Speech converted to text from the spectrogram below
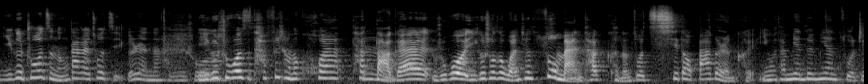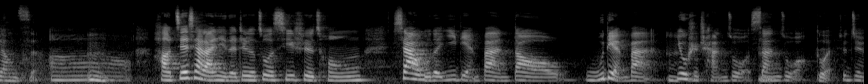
一个桌子能大概坐几个人呢？还是说一个桌子它非常的宽，它大概如果一个桌子完全坐满，它可能坐七到八个人可以，因为它面对面坐这样子。哦，好，接下来你的这个作息是从下午的一点半到五点半，又是禅坐三坐，对，就这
